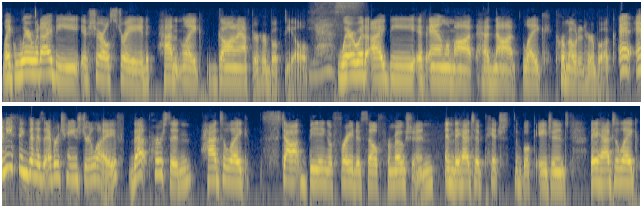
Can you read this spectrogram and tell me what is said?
like where would I be if Cheryl Strayed hadn't like gone after her book deal? Yes. Where would I be if Anne Lamott had not like promoted her book? And anything that has ever changed your life, that person had to like stop being afraid of self promotion and they had to pitch the book agent. They had to like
